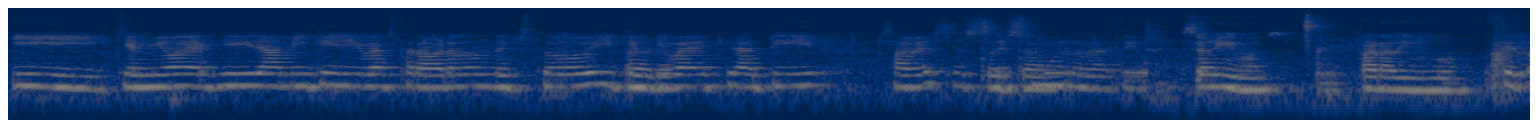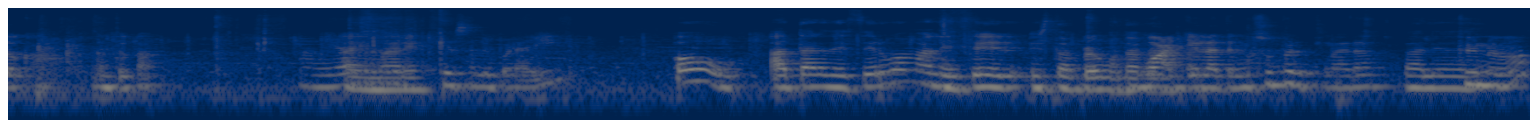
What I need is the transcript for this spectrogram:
y quién me iba a decir a mí que yo iba a estar ahora donde estoy y quién Claro. te iba a decir a ti, ¿sabes? Es, es muy relativo. Seguimos. Para bingo. Te toca. Me toca. A ver, Ay. ¿qué sale por ahí? Oh, atardecer o amanecer. Esta pregunta. encanta. yo la tengo súper clara. Vale, ¿Tú no?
